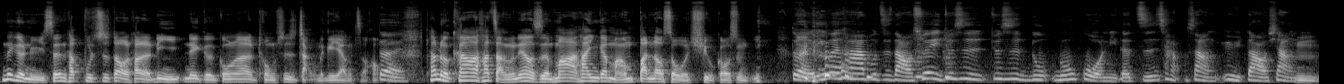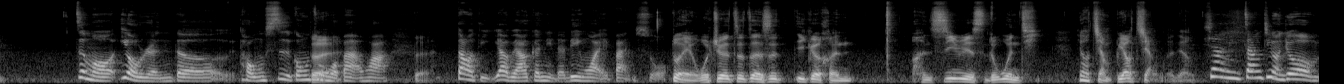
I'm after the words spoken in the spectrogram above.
那个女生她不知道她的另一那个公安的同事长那个样子哈。对，她如果看到她长得那样子，妈，她应该马上搬到首尔去。我告诉你。对，因为她不知道，所以就是就是，如如果你的职场上遇到像嗯。这么诱人的同事、工作伙伴的话，对，对，到底要不要跟你的另外一半说？对，我觉得这真的是一个很很 serious 的问题，要讲不要讲的这样。像张基勇就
